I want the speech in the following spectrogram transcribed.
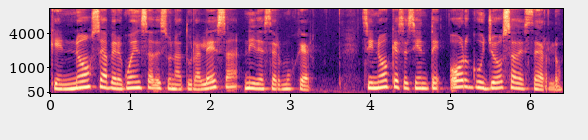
que no se avergüenza de su naturaleza ni de ser mujer, sino que se siente orgullosa de serlo.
